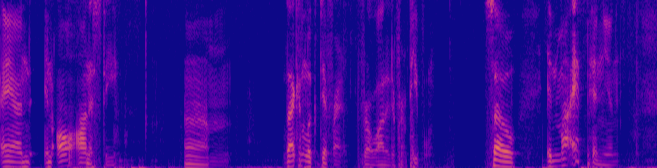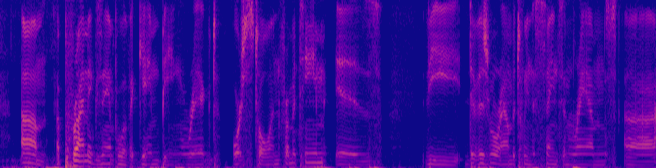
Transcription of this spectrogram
And in all honesty, um, that can look different for a lot of different people. So, in my opinion, um, a prime example of a game being rigged or stolen from a team is the divisional round between the Saints and Rams. Uh,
